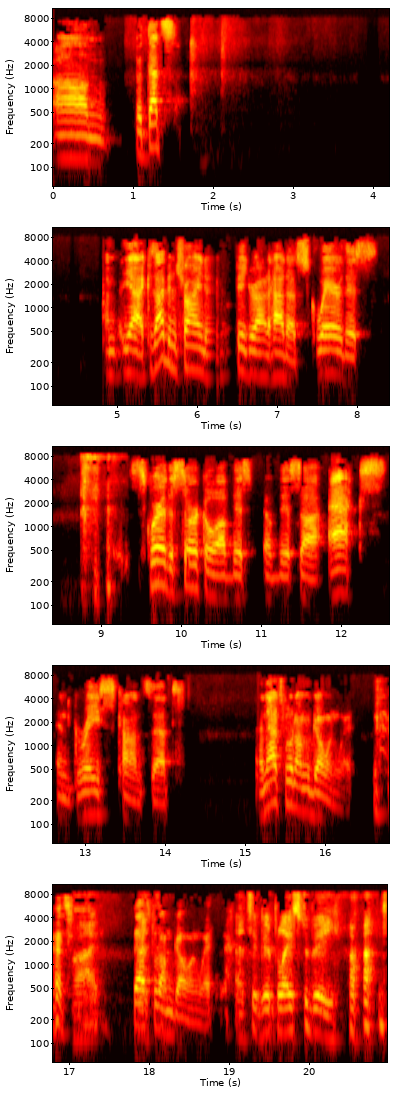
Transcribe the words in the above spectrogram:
Um, but that's, um, yeah, cause I've been trying to figure out how to square this, square the circle of this, of this, uh, acts and grace concept. And that's what I'm going with. that's, Right. that's what I'm going with. That's a good place to be. All right.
